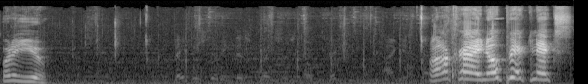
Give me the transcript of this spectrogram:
What are you? Okay, no picnics!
